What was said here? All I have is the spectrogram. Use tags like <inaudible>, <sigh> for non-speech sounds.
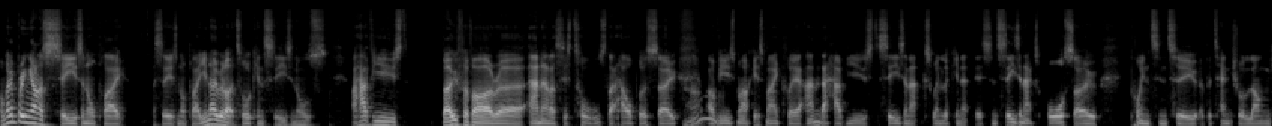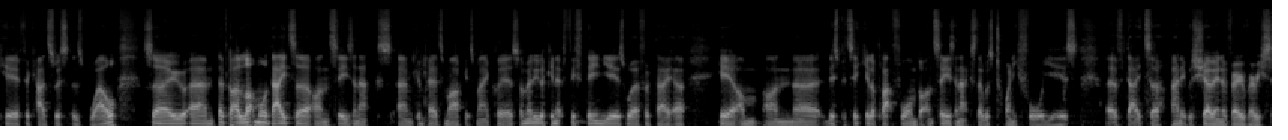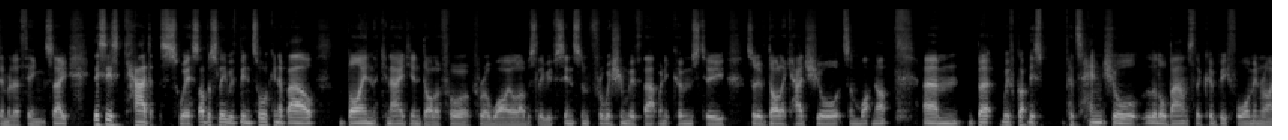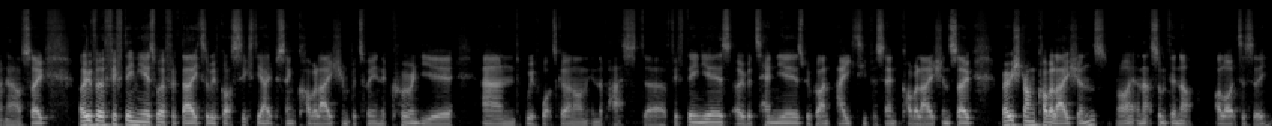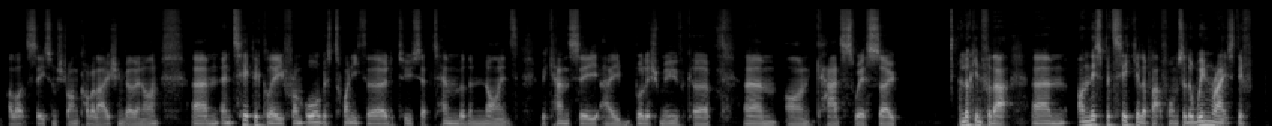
I'm going to bring you on a seasonal play. A seasonal play. You know, we like talking seasonals. I have used both of our uh, analysis tools that help us. So oh. I've used Markets Made Clear and I have used Season Seasonax when looking at this. And Season Seasonax also pointing to a potential long here for CAD Swiss as well. So um, they've got a lot more data on Seasonax um, compared to Markets Made Clear. So I'm only looking at 15 years worth of data here on on uh, this particular platform, but on Seasonax there was 24 years of data, and it was showing a very very similar thing. So this is CAD Swiss. Obviously, we've been talking about buying the Canadian dollar for for a while. Obviously, we've seen some fruition with that when it comes to sort of dollar CAD and whatnot. Um, but we've got this potential little bounce that could be forming right now. So, over 15 years worth of data, we've got 68% correlation between the current year and with what's going on in the past uh, 15 years. Over 10 years, we've got an 80% correlation. So, very strong correlations, right? And that's something that I like to see. I like to see some strong correlation going on. Um, and typically from August 23rd to September the 9th, we can see a bullish move occur um, on CAD Swiss. So looking for that um, on this particular platform. So the win rate's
